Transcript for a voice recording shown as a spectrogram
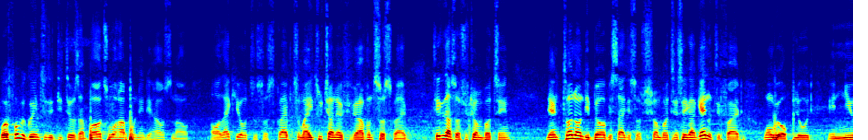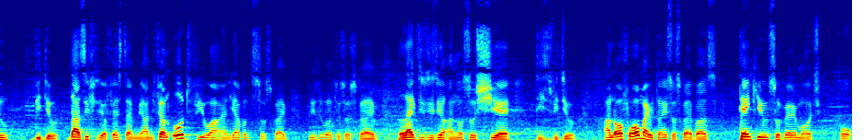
But before we go into the details about what happened in the house now i would like you all to subscribe to my youtube channel if you haven't subscribed. Click that subscription button then turn on the bell beside the subscription button so you can get notified when we upload a new video. That's if it's your first time. Here and if you're an old viewer and you haven't subscribed please do well to subscribe like this video and also share this video. And all for all my returning subscribers thank you so very much for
